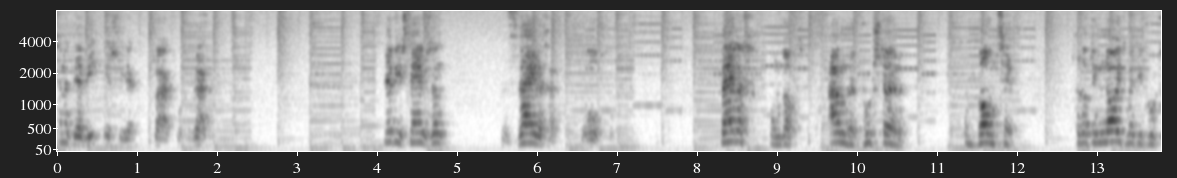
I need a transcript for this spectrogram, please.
En de Debbie is weer klaar voor gebruik. Debbie is tevens een veilige rolstoel. Veilig omdat aan de voetsteunen een band zit, zodat u nooit met die voet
